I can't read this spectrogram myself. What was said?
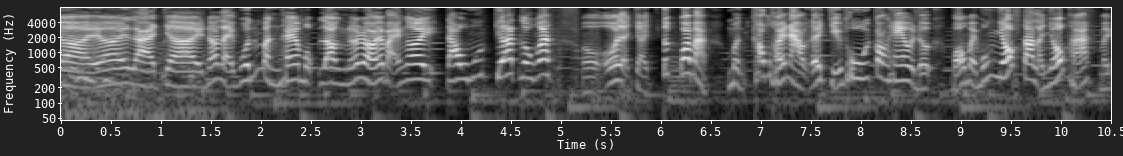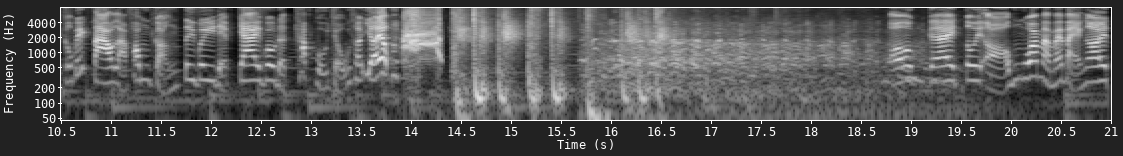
Trời ơi là trời Nó lại quýnh mình theo một lần nữa rồi các bạn ơi. Đau muốn chết luôn á. Ôi là trời tức quá mà. Mình không thể nào để chịu thua cái con heo này được. Bộ mày muốn nhốt ta là nhốt hả? Mày có biết tao là phong cận tivi đẹp trai vô địch khắp vũ trụ thế giới không? À! Ok, tôi ổn quá mà mấy bạn ơi.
